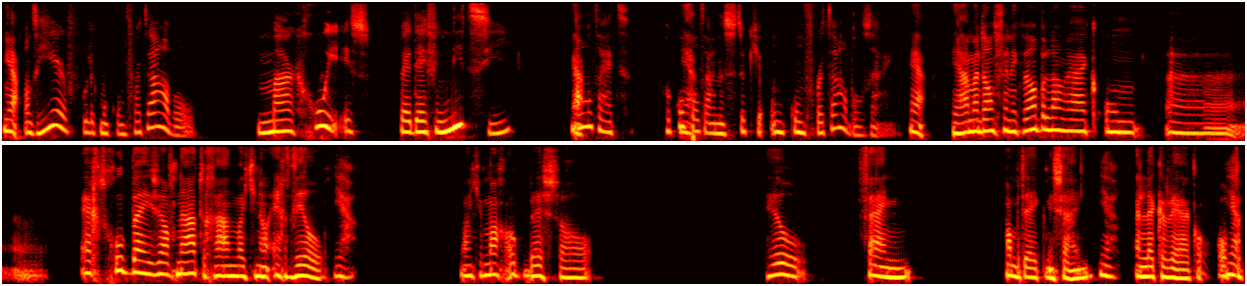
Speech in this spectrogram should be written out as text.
Ja. Want hier voel ik me comfortabel. Maar groei is per definitie Ja. altijd gekoppeld aan een stukje oncomfortabel zijn. Ja, maar dan vind ik wel belangrijk om eh, echt goed bij jezelf na te gaan wat je nou echt wil. Ja. Want je mag ook best wel heel fijn van betekenis zijn. Ja. En lekker werken op Ja. de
